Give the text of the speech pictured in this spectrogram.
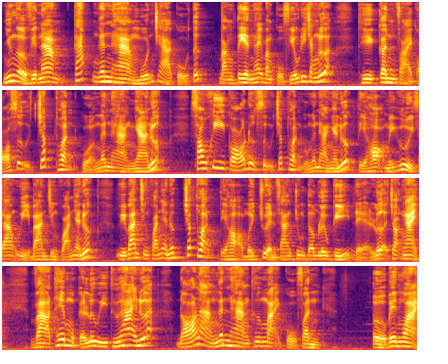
Nhưng ở Việt Nam, các ngân hàng muốn trả cổ tức bằng tiền hay bằng cổ phiếu đi chăng nữa, thì cần phải có sự chấp thuận của ngân hàng nhà nước sau khi có được sự chấp thuận của ngân hàng nhà nước thì họ mới gửi sang ủy ban chứng khoán nhà nước. Ủy ban chứng khoán nhà nước chấp thuận thì họ mới chuyển sang trung tâm lưu ký để lựa chọn ngày và thêm một cái lưu ý thứ hai nữa, đó là ngân hàng thương mại cổ phần ở bên ngoài.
